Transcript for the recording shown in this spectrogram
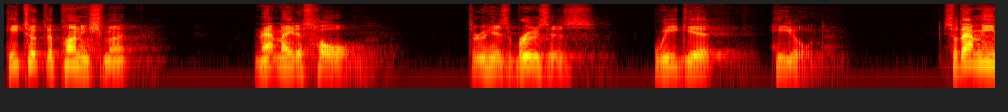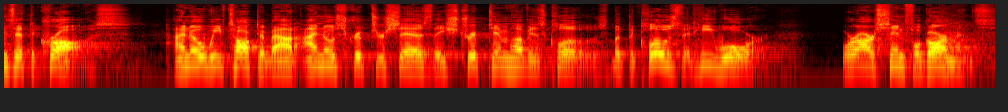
He took the punishment, and that made us whole. Through his bruises, we get healed. So that means at the cross, I know we've talked about, I know scripture says they stripped him of his clothes, but the clothes that he wore were our sinful garments.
